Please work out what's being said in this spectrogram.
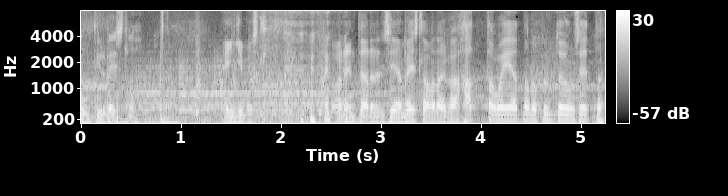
Ódýr veisla. Engin veisla. Það var reyndar síðan veisla var það eitthvað Hattaway hérna nokkrum dögum setna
